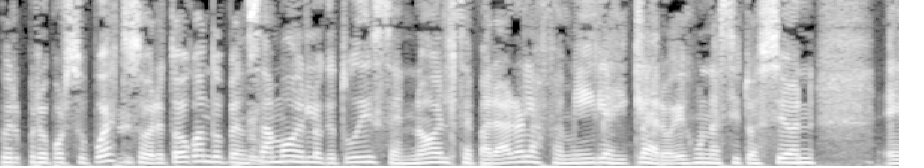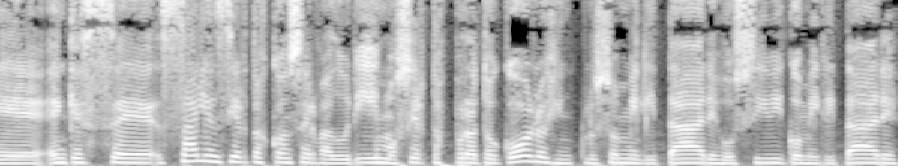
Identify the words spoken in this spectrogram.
Pero, pero, por supuesto, sobre todo cuando pensamos en lo que tú dices, ¿no? El separar a las familias, y claro, es una situación eh, en que se salen ciertos conservadurismos, ciertos protocolos, incluso militares o cívico-militares,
